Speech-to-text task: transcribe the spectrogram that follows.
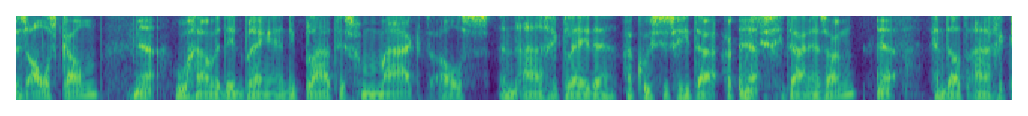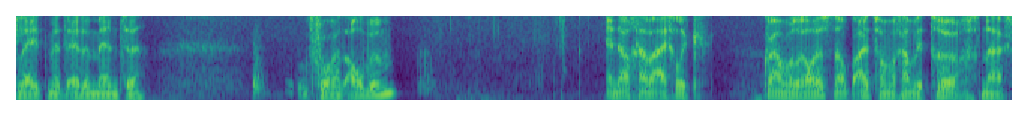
Dus alles kan. Ja. Hoe gaan we dit brengen? En die plaat is gemaakt als een aangeklede akoestische gitaar, akoestische Ja. gitaar en zang. Ja. En dat aangekleed met elementen voor het album. En nou gaan we eigenlijk, kwamen we er al heel snel op uit van we gaan weer terug naar,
